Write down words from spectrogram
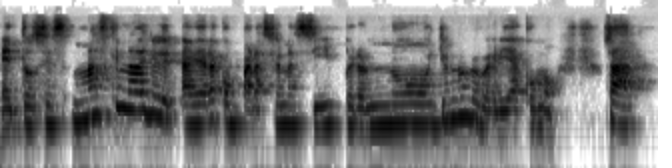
Entonces, más que nada, yo haría la comparación así, pero no, yo no lo vería como, o sea,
